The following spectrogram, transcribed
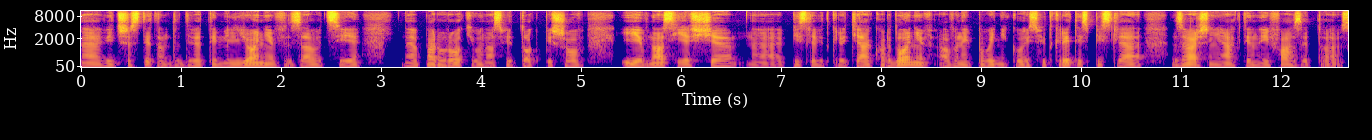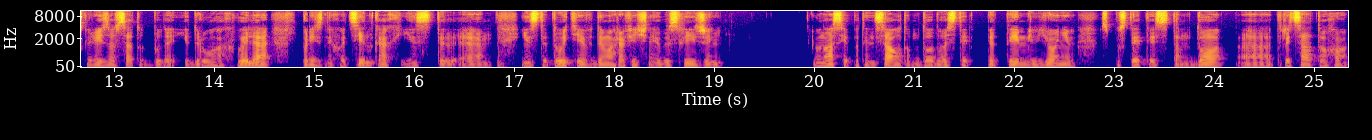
е, від 6 там, до 9 мільйонів. За оці е, пару років у нас відток пішов. І в нас є ще е, після відкриття кордонів, а вони повинні колись відкритись після завершення активної фази, то, скоріш за все, тут буде і друга хвиля по різних оцінках е, інститутів демографічних досліджень. У нас є потенціал там до 25 мільйонів спуститись там до е, 30-го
